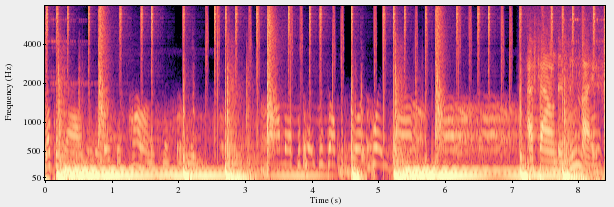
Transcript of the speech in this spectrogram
recognizing the basic powerlessness of me. Emancipation don't destroy I found a new life.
